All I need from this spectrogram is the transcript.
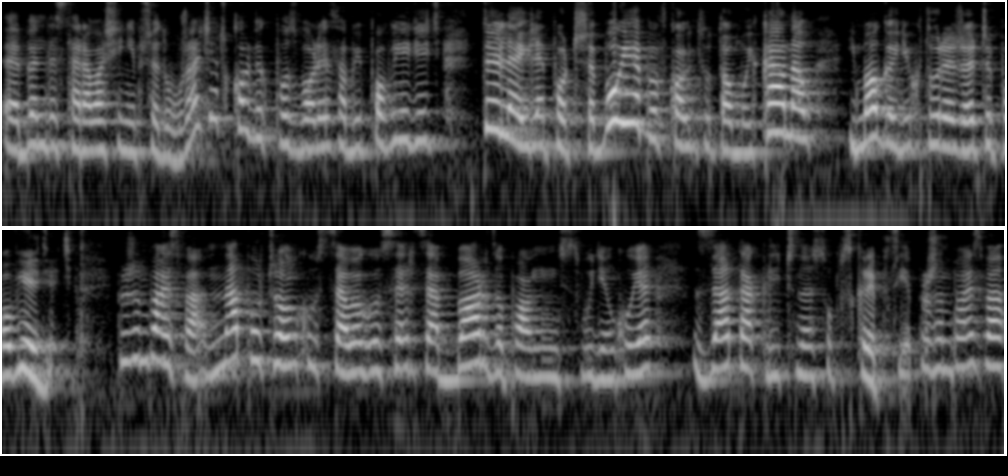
E, Będę starała się nie przedłużać, aczkolwiek pozwolę sobie powiedzieć tyle, ile potrzebuję, bo w końcu to mój kanał i mogę niektóre rzeczy powiedzieć. Proszę Państwa, na początku z całego serca bardzo Państwu dziękuję za tak liczne subskrypcje. Proszę Państwa,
